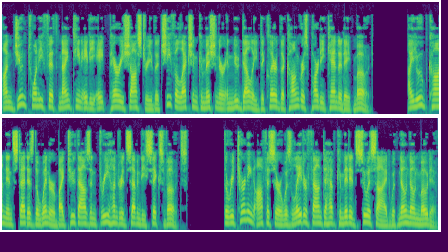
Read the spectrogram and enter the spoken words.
On June 25, 1988 Peri Sastri the Chief Election Commissioner in New Delhi declared the Congress Party candidate Mohd. Ayub Khan instead as the winner by 2,376 votes. The returning officer was later found to have committed suicide with no known motive.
